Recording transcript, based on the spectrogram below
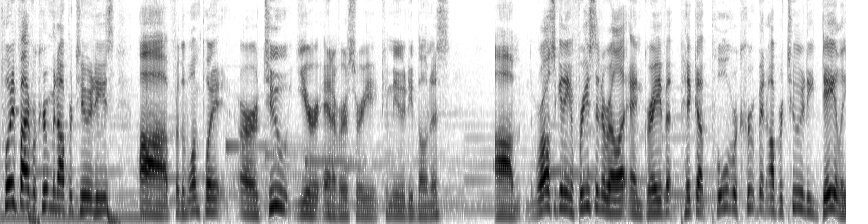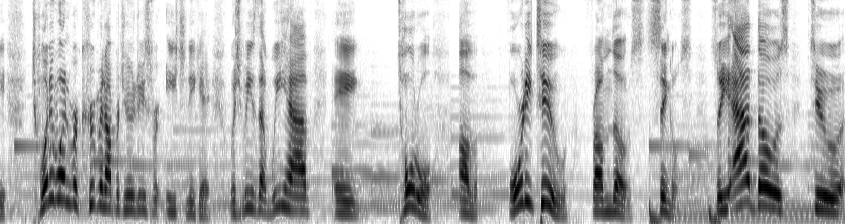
25 recruitment opportunities uh, for the one point or two year anniversary community bonus. Um, we're also getting a free Cinderella and Grave pickup pool recruitment opportunity daily. 21 recruitment opportunities for each Nikke, which means that we have a total of 42 from those singles. So you add those to,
